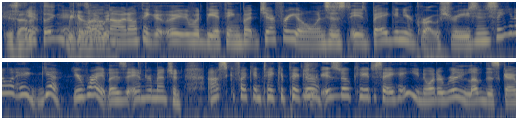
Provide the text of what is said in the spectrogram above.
is that a thing? Because well, I would. no, I don't think it, it would be a thing. But Geoffrey Owens is, is bagging your groceries and saying, you know what? Hey, yeah, you're right. As Andrew mentioned, ask if I can take a picture. Yeah. Is it okay to say, hey, you know what? I really love this guy.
